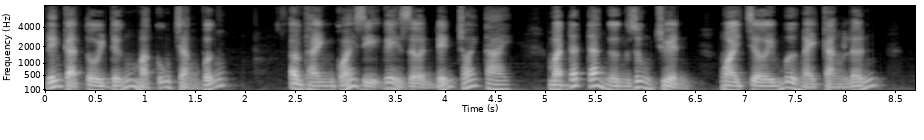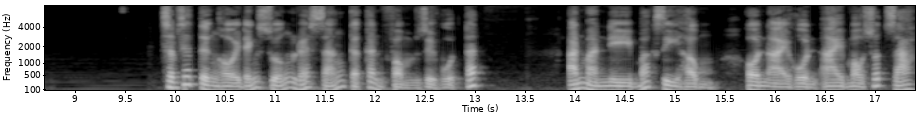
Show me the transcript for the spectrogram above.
đến cả tôi đứng mà cũng chẳng vững. Âm thanh quái dị ghê rợn đến chói tai, mặt đất đã ngừng rung chuyển, ngoài trời mưa ngày càng lớn. Sấm xét từng hồi đánh xuống lóe sáng cả căn phòng rồi vụt tắt. Án mani bác Di Hồng, Hồn ai hồn ai mau xuất ra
